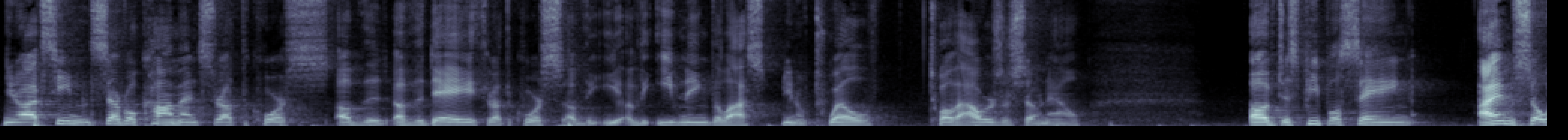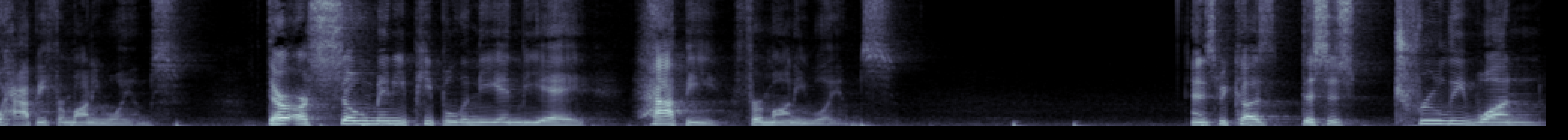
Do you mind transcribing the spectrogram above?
You know, I've seen several comments throughout the course of the of the day, throughout the course of the of the evening, the last, you know, 12 12 hours or so now of just people saying, I am so happy for Monty Williams. There are so many people in the NBA happy for Monty Williams. And it's because this is truly one,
